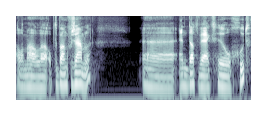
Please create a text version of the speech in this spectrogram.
allemaal op de bank verzamelen. Eh, en dat werkt heel goed,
